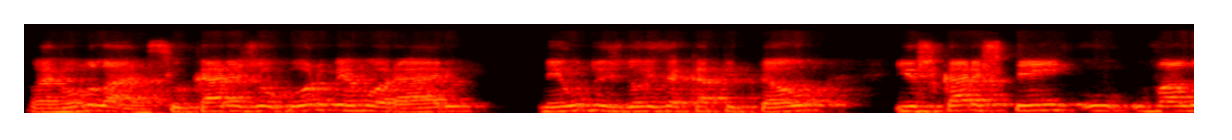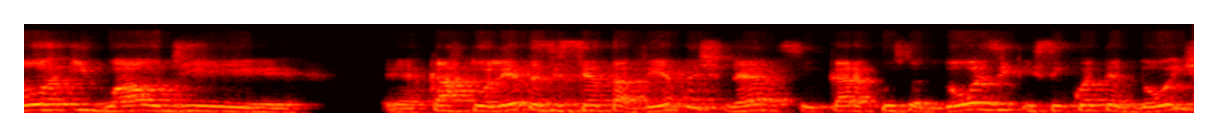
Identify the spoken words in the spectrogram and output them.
Mas vamos lá, se o cara jogou no mesmo horário, nenhum dos dois é capitão, e os caras têm o, o valor igual de é, cartoletas e centaventas, né? Se o cara custa 12,52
